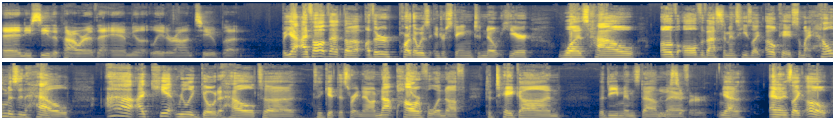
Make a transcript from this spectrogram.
and you see the power of that amulet later on too but But yeah, I thought that the other part that was interesting to note here was how of all the vestments, he's like, okay, so my helm is in hell. Ah, I can't really go to hell to to get this right now. I'm not powerful enough to take on the demons down Lucifer. there. Yeah, and he's like, oh,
